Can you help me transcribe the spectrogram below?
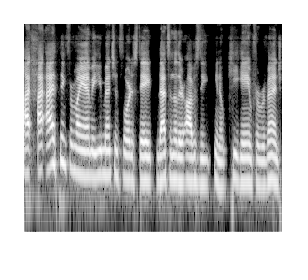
I, I think for Miami, you mentioned Florida State. That's another obviously you know key game for revenge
